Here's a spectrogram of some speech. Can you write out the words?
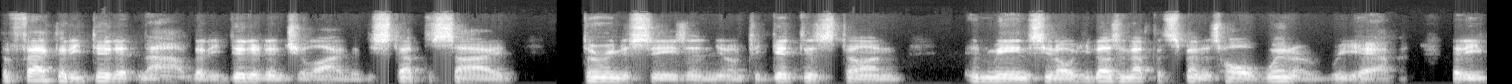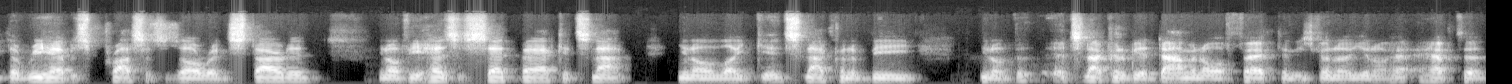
the fact that he did it now, that he did it in July, that he stepped aside during the season, you know, to get this done, it means, you know, he doesn't have to spend his whole winter rehabbing, that he the rehab process has already started. You know, if he has a setback, it's not, you know, like it's not going to be you know, it's not going to be a domino effect and he's going to, you know, ha- have to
